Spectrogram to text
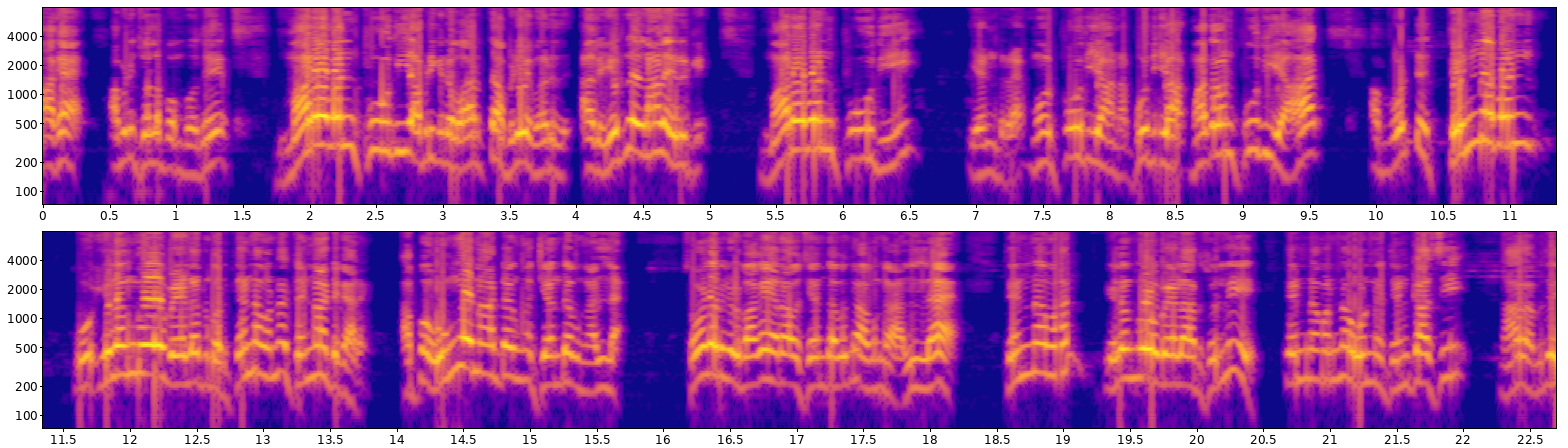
மக அப்படின்னு சொல்ல போகும்போது மரவன் பூதி அப்படிங்கிற வார்த்தை அப்படியே வருது. அதுல இருந்ததுனால இருக்கு. மரவன் பூதி என்ற பூதியான பூதியார் மதவன் பூதியார் அப்படி போட்டு தென்னவன் இளங்கோ வேலர்னு வரும். தென்னவன்னா தென்னாட்டுக்காரன். அப்ப உங்க நாட்டவங்க சேர்ந்தவங்க அல்ல. சோழர்கள் வகையறாவை சேர்ந்தவங்க அவங்க அல்ல. தென்னவன் இளங்கோ வேளார் சொல்லி தென்னவன்னா ஒண்ணு தென்காசி நான் வந்து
